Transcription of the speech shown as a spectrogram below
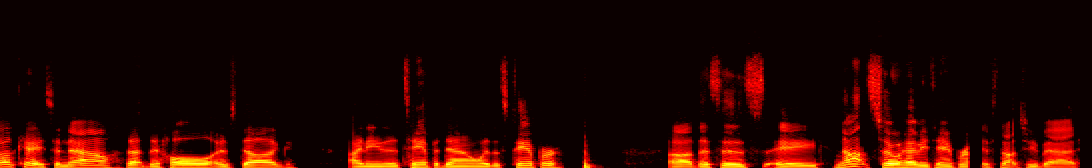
Okay, so now that the hole is dug, I need to tamp it down with this tamper. Uh, this is a not so heavy tamper. It's not too bad,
